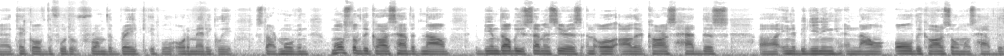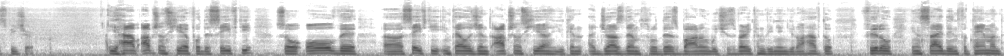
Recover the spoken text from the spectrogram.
uh, take off the foot from the brake it will automatically start moving. Most of the cars have it now. Bmw 7 series and all other cars had this uh, in the beginning and now all the cars almost have this feature. You have options here for the safety. So all the uh, safety intelligent options here. You can adjust them through this button which is very convenient. You don't have to fiddle inside the infotainment.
